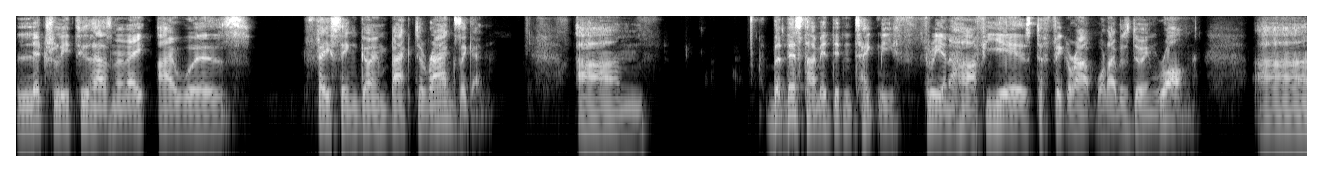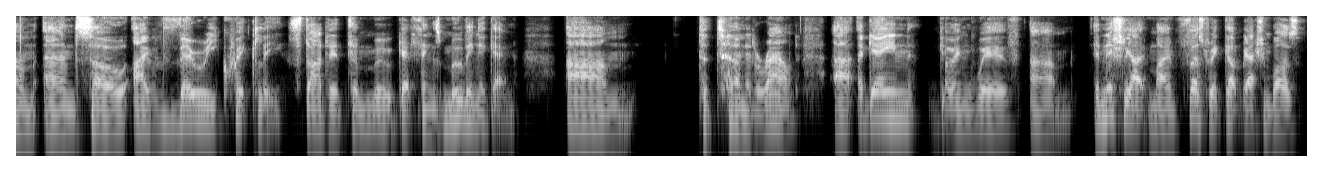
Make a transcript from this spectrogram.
literally 2008, I was facing going back to rags again. Um, but this time it didn't take me three and a half years to figure out what I was doing wrong. Um, and so I very quickly started to move, get things moving again, um, to turn it around. Uh, again, going with, um, initially I, my first gut reaction was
